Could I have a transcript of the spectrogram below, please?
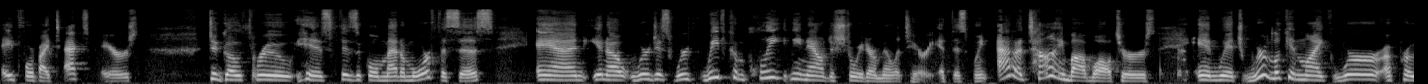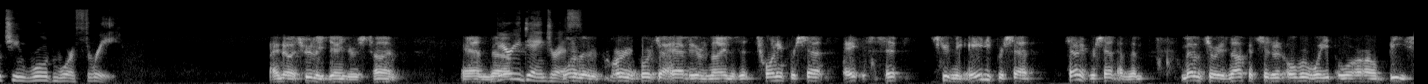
paid for by taxpayers to go through his physical metamorphosis. And, you know, we're just, we're, we've completely now destroyed our military at this point at a time, Bob Walters, in which we're looking like we're approaching World War III. I know it's really dangerous time. And uh, Very dangerous. One of the recording reports I have here tonight is that 20 percent, excuse me, 80 percent, 70 percent of the military is now considered overweight or obese.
